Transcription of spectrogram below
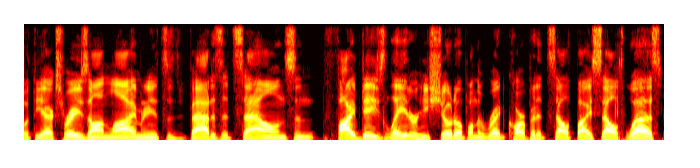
put the x-rays online and it's as bad as it sounds and 5 days later he showed up on the red carpet at South by Southwest.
